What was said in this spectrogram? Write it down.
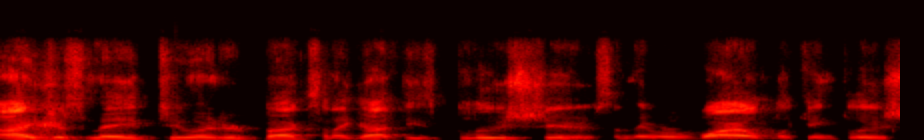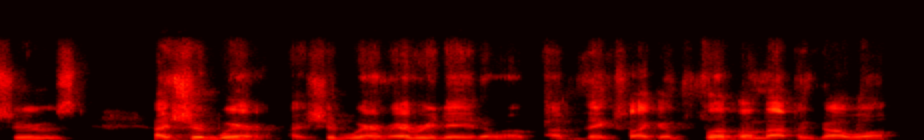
I just made 200 bucks and I got these blue shoes and they were wild looking blue shoes. I should wear them. I should wear them every day to a, a thing so I can flip them up and go, well,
